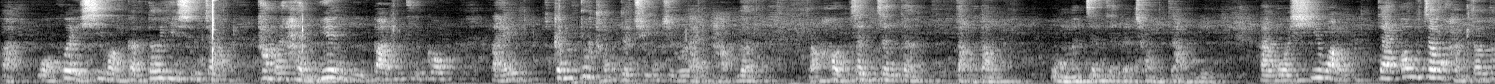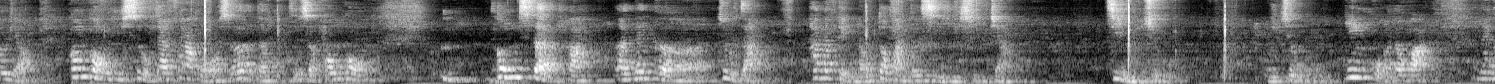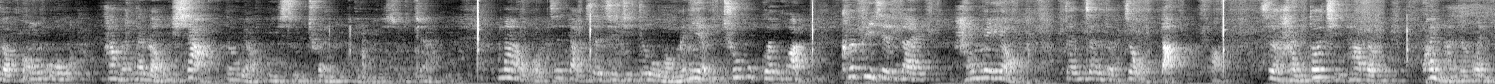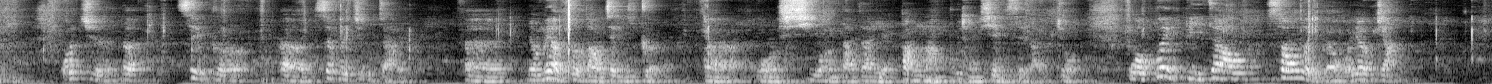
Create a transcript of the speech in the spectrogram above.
啊，我会希望更多艺术家，他们很愿意帮助工。来跟不同的群族来讨论，然后真正的找到我们真正的创造力。啊，我希望在欧洲很多都有公共艺术，在法国所有的这种公共嗯公社哈呃那个住宅，他们顶楼多半都是艺术家进驻为主。英国的话，那个公屋他们的楼下都有艺术村的艺术家。那我知道这几季度我们也初步规划，科技现在还没有真正的做到，啊，是很多其他的困难的问题。我觉得这个呃社会住宅，呃有没有做到这一个？呃，我希望大家也帮忙不同县市来做。我会比较收尾的，我要讲。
